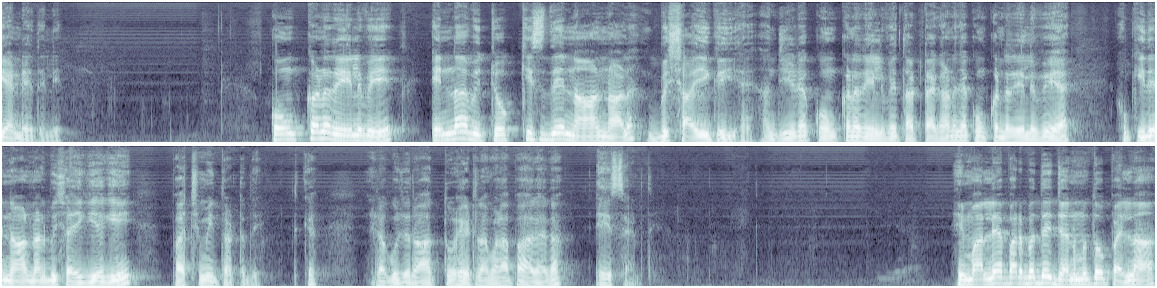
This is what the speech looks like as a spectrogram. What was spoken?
ਗੈਂਡੇ ਦੇ ਲਈ। ਕੋਂਕਣ ਰੇਲਵੇ ਇਹਨਾਂ ਵਿੱਚੋਂ ਕਿਸ ਦੇ ਨਾਲ ਨਾਲ ਵਿਛਾਈ ਗਈ ਹੈ? ਹਾਂਜੀ, ਜਿਹੜਾ ਕੋਂਕਣ ਰੇਲਵੇ ਤੱਟ ਹੈਗਾ ਨਾ, ਜਾਂ ਕੋਂਕਣ ਰੇਲਵੇ ਹੈ, ਉਹ ਕਿਹਦੇ ਨਾਲ ਨਾਲ ਵਿਛਾਈ ਗਈ ਹੈਗੀ? ਪੱਛਮੀ ਤੱਟ ਦੇ। ਠੀਕ ਹੈ? ਜਿਹੜਾ ਗੁਜਰਾਤ ਤੋਂ ਹੇਠਲਾ ਵਾਲਾ ਭਾਗ ਹੈਗਾ। ਇਸ ਸਾਈਡ ਤੇ। ਹਿਮਾਲਿਆ ਪਰਬਤ ਦੇ ਜਨਮ ਤੋਂ ਪਹਿਲਾਂ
